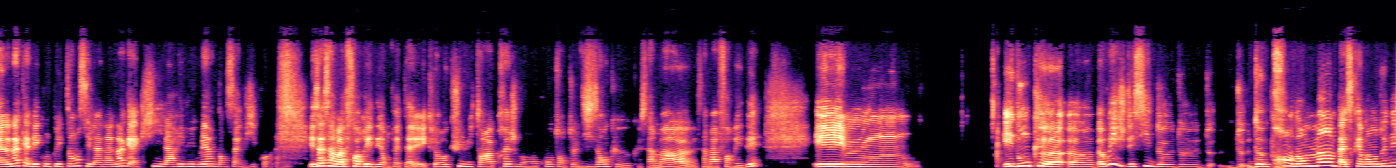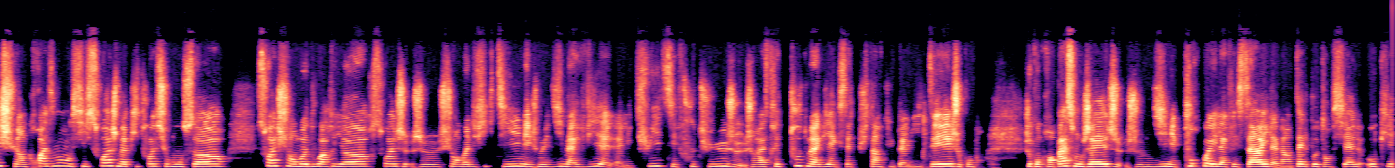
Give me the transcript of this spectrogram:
la nana qui a des compétences et la nana à qui il arrive une merde dans sa vie, quoi. Et ça, ça m'a fort aidé en fait. Avec le recul, huit ans après, je me rends compte en te le disant que, que ça m'a, ça m'a fort aidé. Et hum, et donc, euh, euh, bah oui, je décide de, de, de, de, me prendre en main parce qu'à un moment donné, je suis un croisement aussi. Soit je m'apitoie sur mon sort, soit je suis en mode warrior, soit je, je, suis en mode victime et je me dis ma vie, elle, elle est cuite, c'est foutu. Je, je, resterai toute ma vie avec cette putain de culpabilité. Je comprends, je comprends pas son geste. Je, me dis mais pourquoi il a fait ça? Il avait un tel potentiel. Ok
